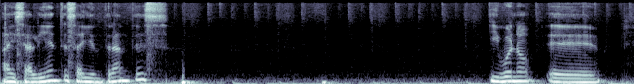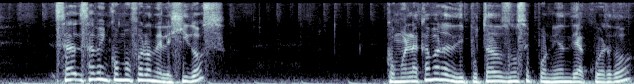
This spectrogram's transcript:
hay salientes, hay entrantes, Y bueno, eh, ¿saben cómo fueron elegidos? Como en la Cámara de Diputados no se ponían de acuerdo,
